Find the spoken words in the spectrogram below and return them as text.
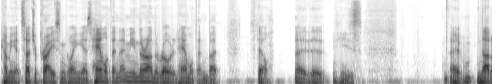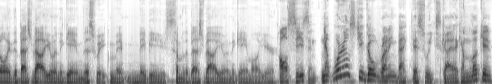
coming at such a price and going against Hamilton. I mean, they're on the road at Hamilton, but still, uh, he's uh, not only the best value in the game this week, may, maybe some of the best value in the game all year. all season. Now, where else do you go running back this week, Sky? Like, I'm looking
